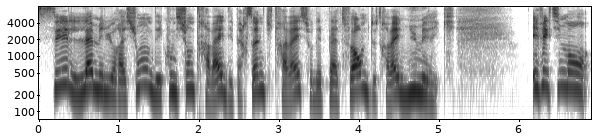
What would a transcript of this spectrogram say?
c'est l'amélioration des conditions de travail des personnes qui travaillent sur des plateformes de travail numériques. Effectivement,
